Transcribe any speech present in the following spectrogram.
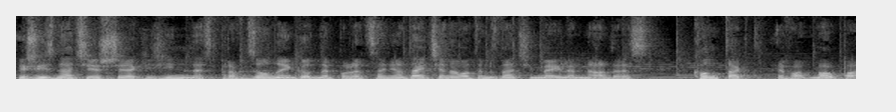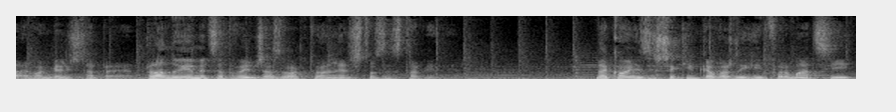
Jeśli znacie jeszcze jakieś inne sprawdzone i godne polecenia, dajcie nam o tym znać e-mailem na adres kontakt.ewangeliczna.pl. Planujemy co pewien czas uaktualniać to zestawienie. Na koniec jeszcze kilka ważnych informacji.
